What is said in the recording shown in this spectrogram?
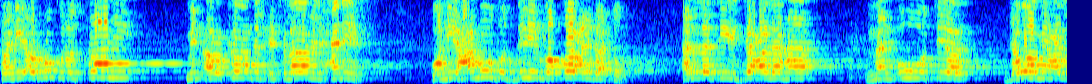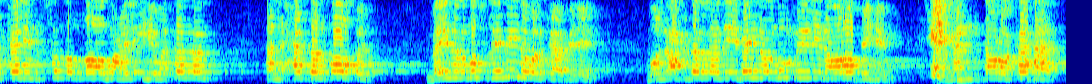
فهي الركن الثاني من أركان الإسلام الحنيف وهي عمود الدين وقاعدته التي جعلها من أوتي جوامع الكلم صلى الله عليه وسلم الحد الفاصل بين المسلمين والكافرين والعهد الذي بين المؤمنين وربهم من تركها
